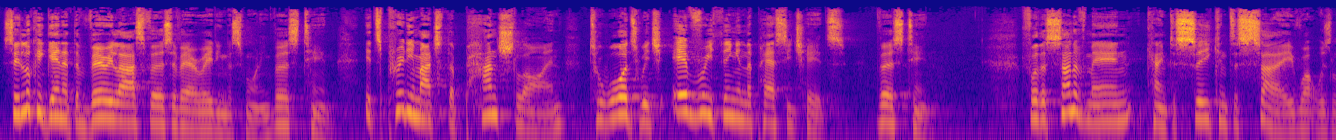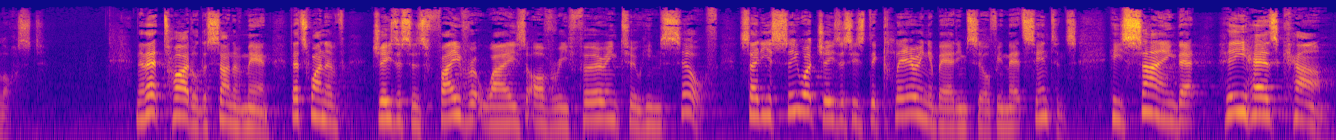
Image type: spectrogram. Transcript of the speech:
See, look again at the very last verse of our reading this morning, verse 10. It's pretty much the punchline towards which everything in the passage heads. Verse 10. For the Son of Man came to seek and to save what was lost. Now, that title, the Son of Man, that's one of Jesus' favourite ways of referring to himself. So, do you see what Jesus is declaring about himself in that sentence? He's saying that he has come.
